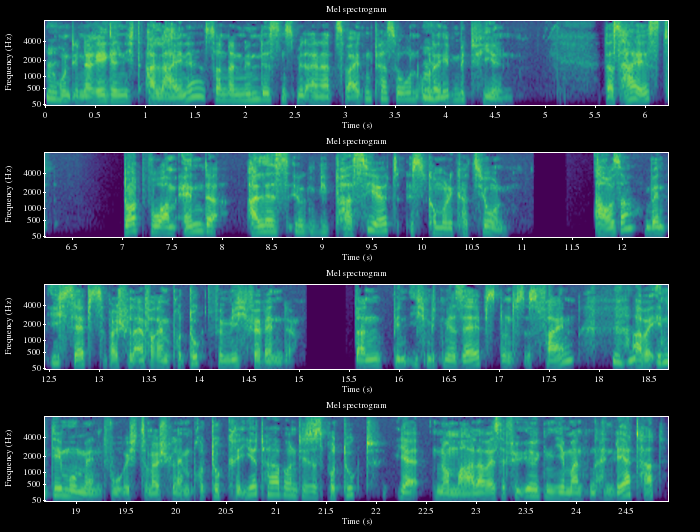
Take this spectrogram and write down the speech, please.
Mhm. Und in der Regel nicht alleine, sondern mindestens mit einer zweiten Person oder mhm. eben mit vielen. Das heißt, dort, wo am Ende alles irgendwie passiert, ist Kommunikation. Außer wenn ich selbst zum Beispiel einfach ein Produkt für mich verwende dann bin ich mit mir selbst und das ist fein. Mhm. Aber in dem Moment, wo ich zum Beispiel ein Produkt kreiert habe und dieses Produkt ja normalerweise für irgendjemanden einen Wert hat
